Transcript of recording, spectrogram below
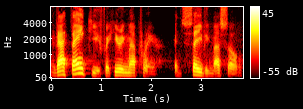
And I thank you for hearing my prayer and saving my soul.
